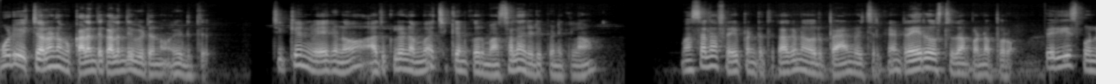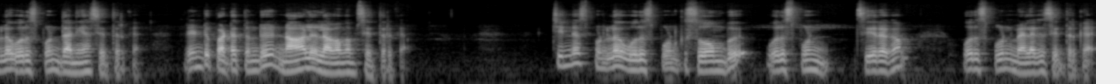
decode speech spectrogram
மூடி வச்சாலும் நம்ம கலந்து கலந்து விடணும் எடுத்து. சிக்கன் வேகணும். அதுக்குள்ளே நம்ம சிக்கனுக்கு ஒரு மசாலா ரெடி பண்ணிக்கலாம். மசாலா ஃப்ரை பண்ணுறதுக்காக நான் ஒரு பேன் வச்சுருக்கேன். ட்ரை ரோஸ்ட்டு தான் பண்ண போகிறோம் பெரிய ஸ்பூனில் ஒரு ஸ்பூன் தனியாக சேர்த்துருக்கேன். ரெண்டு பட்டைத்துண்டு நாலு லவங்கம் சேர்த்துருக்கேன். சின்ன ஸ்பூனில் ஒரு ஸ்பூனுக்கு சோம்பு ஒரு ஸ்பூன் சீரகம் ஒரு ஸ்பூன் மிளகு சேர்த்துருக்கேன்.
